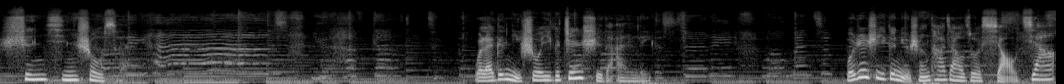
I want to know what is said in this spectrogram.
身心受损。我来跟你说一个真实的案例。我认识一个女生，她叫做小佳，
